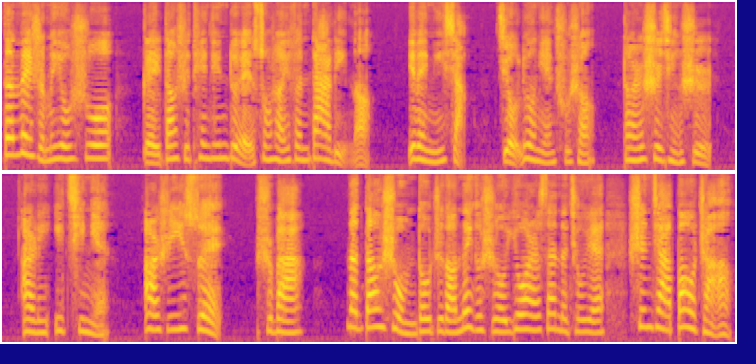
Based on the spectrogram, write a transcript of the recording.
但为什么又说给当时天津队送上一份大礼呢？因为你想，九六年出生，当时事情是二零一七年，二十一岁是吧？那当时我们都知道，那个时候 U 二三的球员身价暴涨，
